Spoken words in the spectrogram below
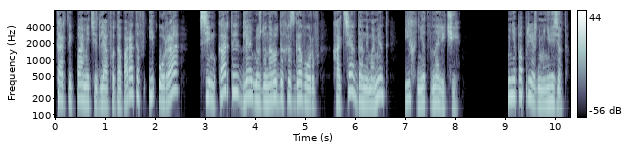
карты памяти для фотоаппаратов и, ура, сим-карты для международных разговоров, хотя в данный момент их нет в наличии. Мне по-прежнему не везет.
